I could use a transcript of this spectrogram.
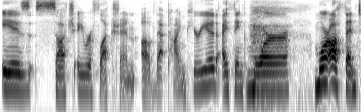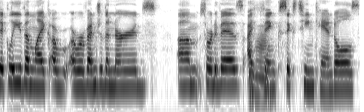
is such a reflection of that time period i think more more authentically than like a, a revenge of the nerds um sort of is Mm-hmm. i think 16 candles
